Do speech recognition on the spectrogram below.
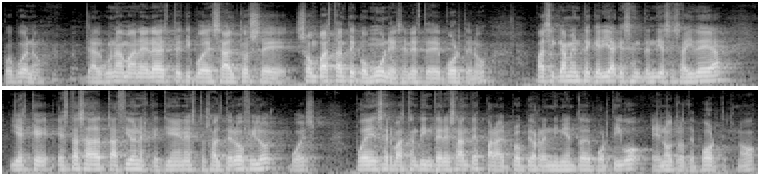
Pues bueno, de alguna manera este tipo de saltos son bastante comunes en este deporte, ¿no? Básicamente quería que se entendiese esa idea y es que estas adaptaciones que tienen estos alterófilos, pues pueden ser bastante interesantes para el propio rendimiento deportivo en otros deportes. ¿no?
